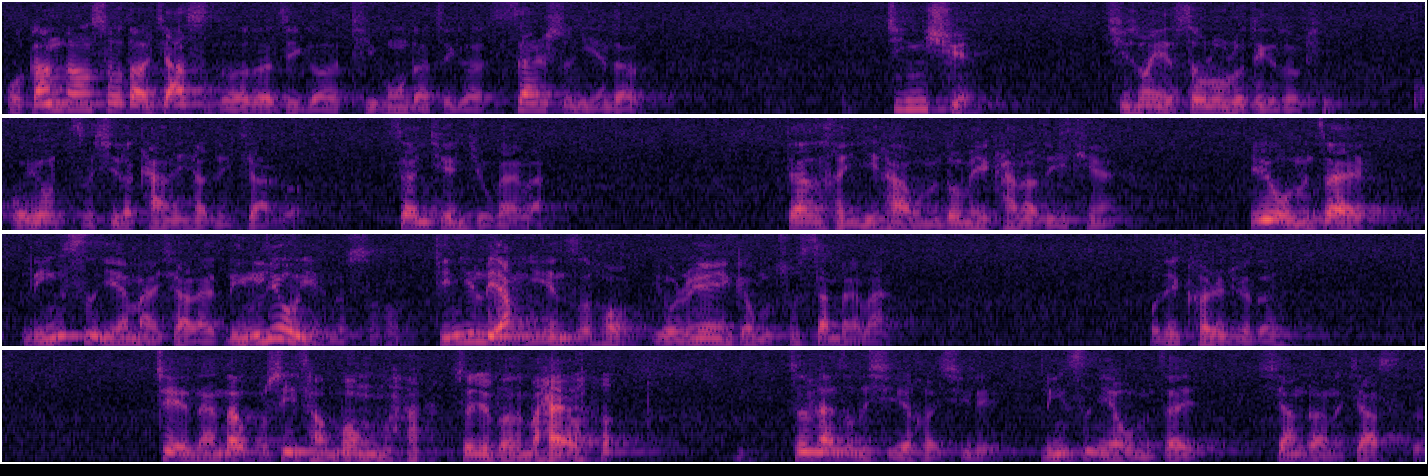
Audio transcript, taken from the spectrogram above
我刚刚收到佳士得的这个提供的这个三十年的精选，其中也收录了这个作品。我又仔细的看了一下这个价格，三千九百万。但是很遗憾，我们都没看到这一天，因为我们在零四年买下来，零六年的时候，仅仅两年之后，有人愿意给我们出三百万。我的客人觉得，这难道不是一场梦吗？所以就把它卖了。曾梵志的协和系列，零四年我们在香港的佳士得，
